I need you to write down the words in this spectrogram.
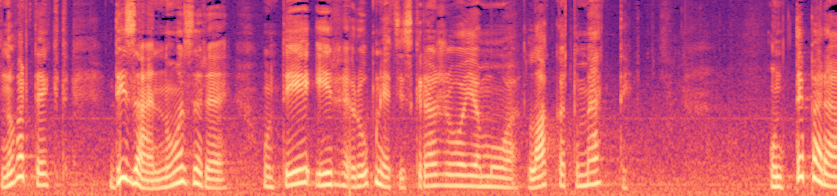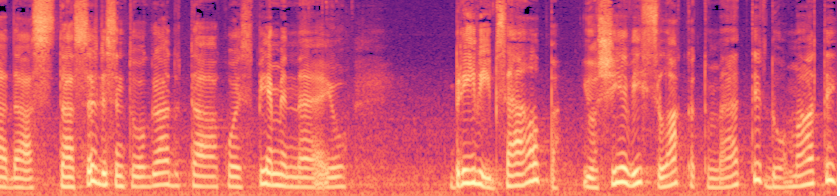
nu, var teikt, dizaina nozarē, un tie ir rūpnieciski ražojamo lakatu meti. Un te parādās tā 60. gadu, tā, ko es pieminēju, brīvības elpa jo šie visi lakatu meti ir domāti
